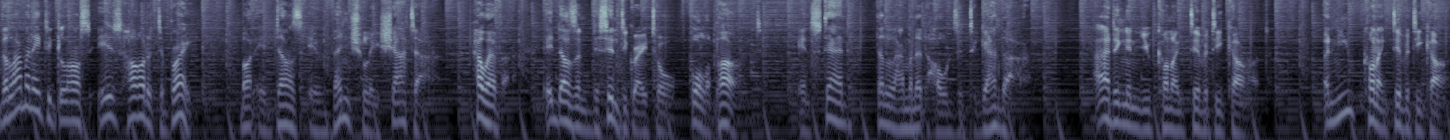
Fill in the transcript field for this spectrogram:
The laminated glass is harder to break, but it does eventually shatter. However, it doesn't disintegrate or fall apart. Instead, the laminate holds it together. Adding a new connectivity card. A new connectivity card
